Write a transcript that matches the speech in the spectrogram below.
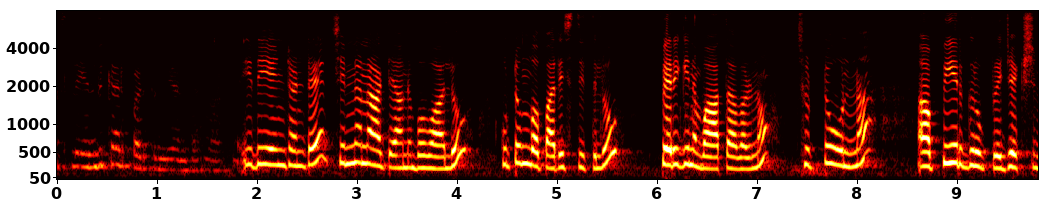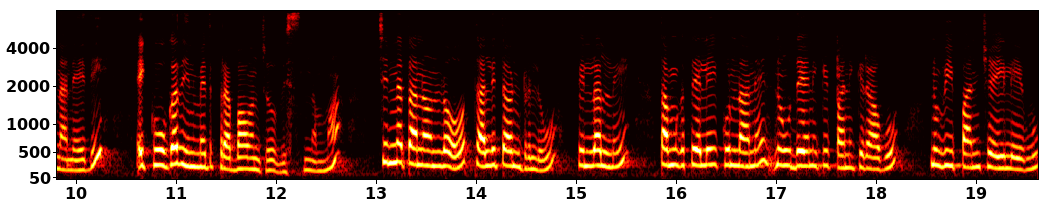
అసలు ఎందుకు ఏర్పడుతుంది అంటారు ఇది ఏంటంటే చిన్ననాటి అనుభవాలు కుటుంబ పరిస్థితులు పెరిగిన వాతావరణం చుట్టూ ఉన్న పీర్ గ్రూప్ రిజెక్షన్ అనేది ఎక్కువగా దీని మీద ప్రభావం చూపిస్తుందమ్మా. చిన్నతనంలో తల్లిదండ్రులు పిల్లల్ని తమకు తెలియకుండానే నువ్వు దేనికి పనికిరావు? నువ్వు ఈ పని చేయలేవు.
